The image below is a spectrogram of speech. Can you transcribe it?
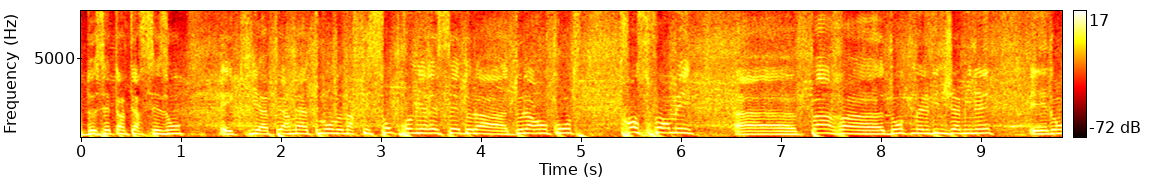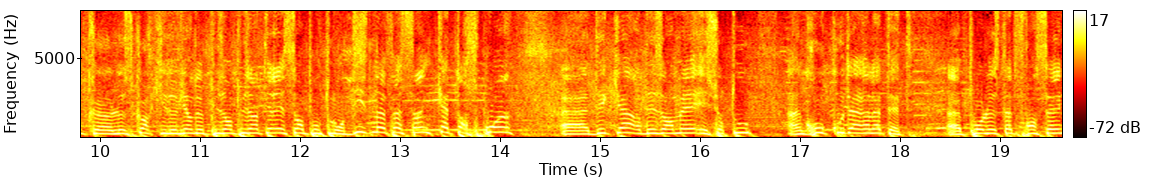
de cette intersaison et qui a permis à Toulon de marquer son premier essai de la, de la rencontre, transformé par euh, donc Melvin Jaminet et donc euh, le score qui devient de plus en plus intéressant pour Toulon. 19 à 5, 14 points euh, d'écart désormais et surtout un gros coup derrière la tête pour le stade français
